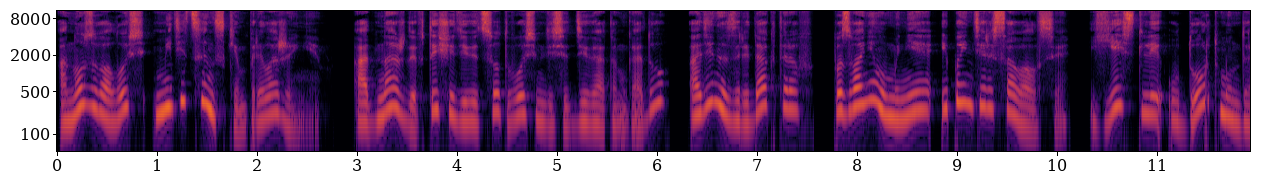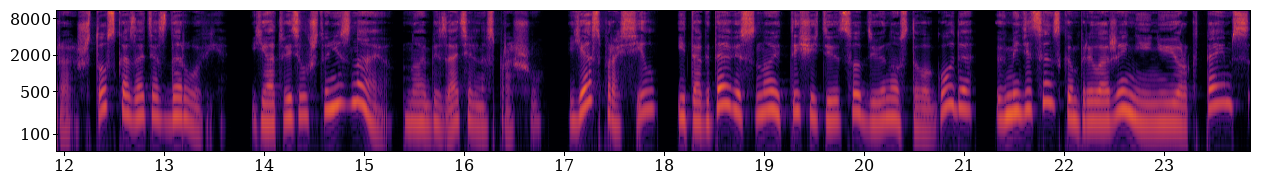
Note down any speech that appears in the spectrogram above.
оно звалось медицинским приложением. Однажды в 1989 году один из редакторов позвонил мне и поинтересовался, есть ли у Дортмундера что сказать о здоровье. Я ответил, что не знаю, но обязательно спрошу. Я спросил, и тогда весной 1990 года в медицинском приложении «Нью-Йорк Таймс»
